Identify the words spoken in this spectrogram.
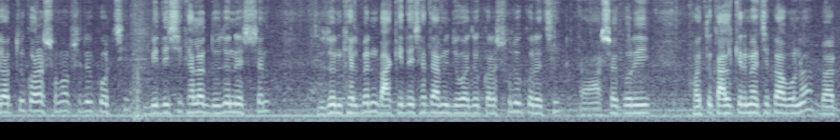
যতটুকু করা সম্ভব সেটুকু করছি। বিদেশি খেলার দুজন এসছেন, দুজন খেলবেন, বাকিদের সাথে আমি যোগাযোগ করা শুরু করেছি। আশা করি হয়তো কালকের ম্যাচে পাবো না বাট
